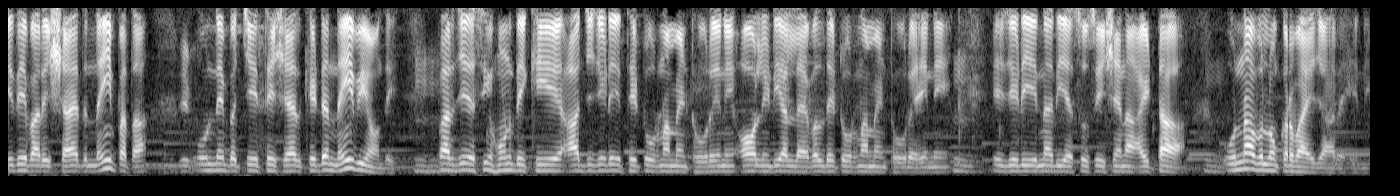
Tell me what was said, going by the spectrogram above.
ਇਹਦੇ ਬਾਰੇ ਸ਼ਾਇਦ ਨਹੀਂ ਪਤਾ। ਉਹਨੇ ਬੱਚੇ ਇੱਥੇ ਸ਼ਾਇਦ ਖੇਡਣ ਨਹੀਂ ਵੀ ਆਉਂਦੇ। ਪਰ ਜੇ ਅਸੀਂ ਹੁਣ ਦੇਖੀਏ ਅੱਜ ਜਿਹੜੇ ਇੱਥੇ ਟੂਰਨਾਮੈਂਟ ਹੋ ਰਹੇ ਨੇ 올 ਇੰਡੀਆ ਲੈਵਲ ਦੇ ਟੂਰਨਾਮੈਂਟ ਹੋ ਰਹੇ ਨੇ ਇਹ ਜਿਹੜੀ ਇਹਨਾਂ ਦੀ ਐਸੋਸੀਏਸ਼ਨ ਆ ਆਈਟਾ ਉਹਨਾਂ ਵੱਲੋਂ ਕਰਵਾਏ ਜਾ ਰਹੇ ਨੇ।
